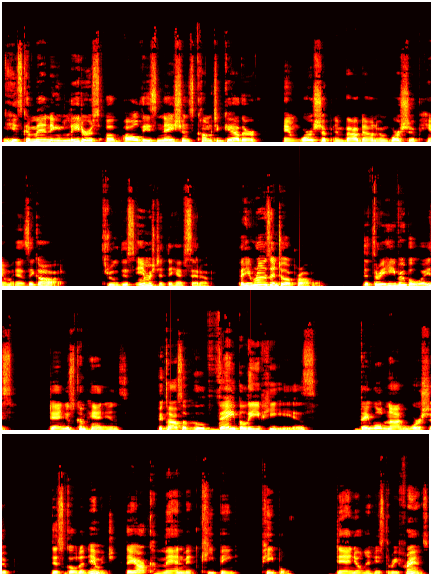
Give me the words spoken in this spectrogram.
His commanding leaders of all these nations come together and worship and bow down and worship him as a god through this image that they have set up. But he runs into a problem. The three Hebrew boys, Daniel's companions, because of who they believe he is, they will not worship this golden image. They are commandment keeping people, Daniel and his three friends.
